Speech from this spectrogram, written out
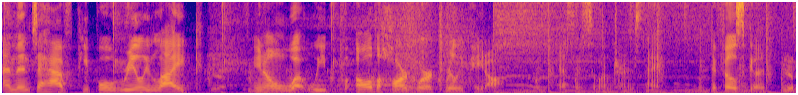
and then to have people really like, Yeah. you know, what we put, all the hard work really paid off. I guess that's what I'm trying to say. It feels good. Yep.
